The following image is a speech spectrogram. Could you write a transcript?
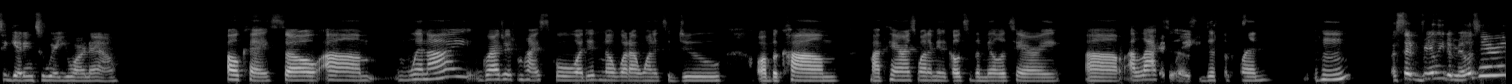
to getting to where you are now? Okay, so um, when I graduated from high school, I didn't know what I wanted to do or become. My parents wanted me to go to the military. Um, I lacked really? discipline. Hmm? I said, really, the military?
